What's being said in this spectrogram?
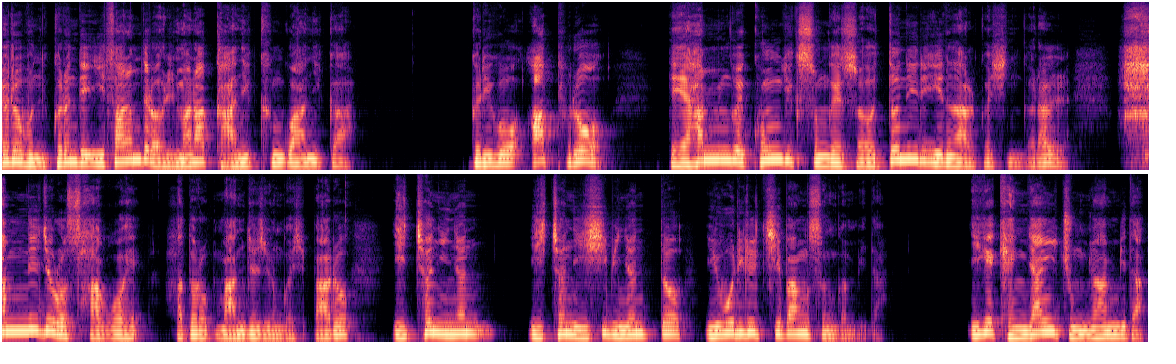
여러분 그런데 이 사람들 얼마나 간이 큰거 하니까 그리고 앞으로 대한민국의 공직선거에서 어떤 일이 일어날 것인가를 합리적으로 사고하도록 만들어주는 것이 바로 2002년 2022년도 6월 1일 지방선거입니다. 이게 굉장히 중요합니다.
